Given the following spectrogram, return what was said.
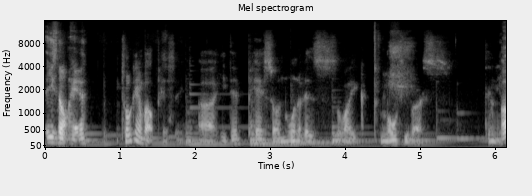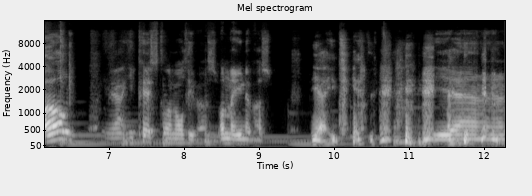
he's not here. talking about pissing, uh, he did piss on one of his like multiverse, didn't he? Oh, yeah, he pissed on multiverse on the universe. Yeah, he did. Yeah.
